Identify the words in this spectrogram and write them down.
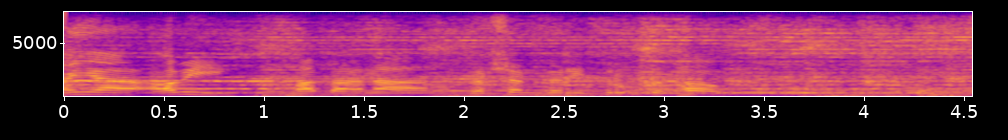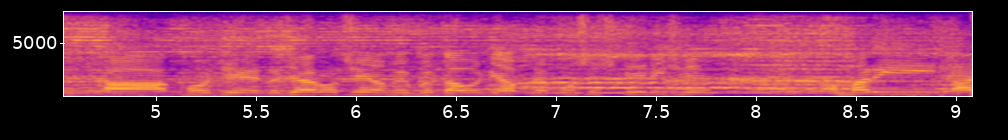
અહીંયા આવી માતાના દર્શન કરી તૃપ્ત થાવ. આ આખો જે નજારો છે અમે બતાવવાની આપણે કોશિશ કરી છે. અમારી આ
